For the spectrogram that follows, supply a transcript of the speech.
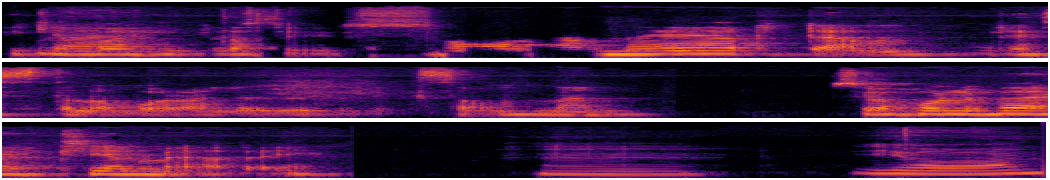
Vi kan Nej, bara hitta precis. vara med den resten av våra liv. Liksom. Men, så jag håller verkligen med dig. Mm. Ja.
